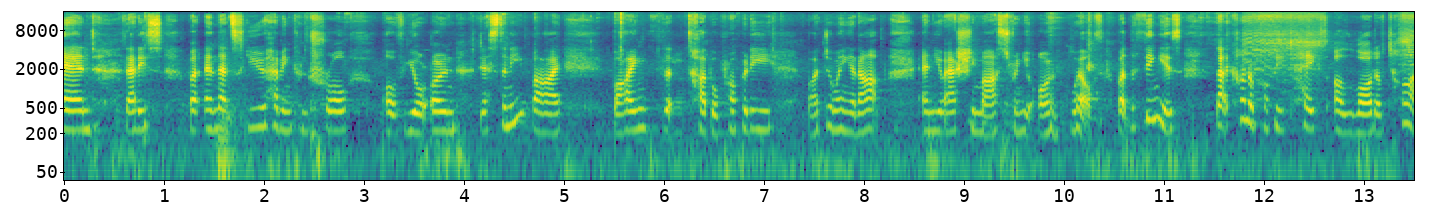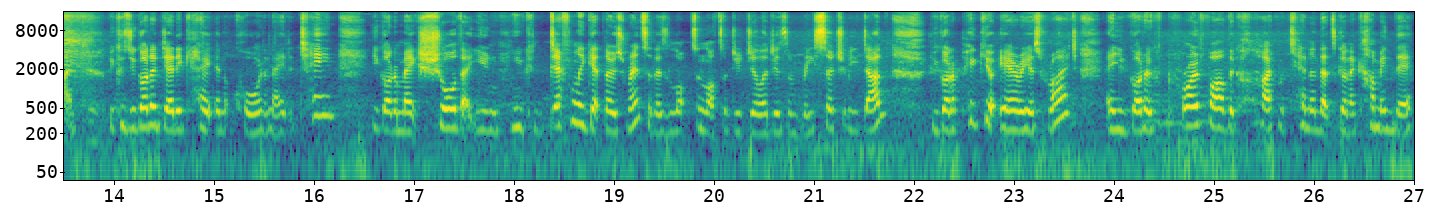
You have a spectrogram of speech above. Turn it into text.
and that is, but and that's you having control of your own destiny by buying the type of property by doing it up and you're actually mastering your own wealth. But the thing is, that kind of property takes a lot of time because you've got to dedicate and coordinate a team. You've got to make sure that you you can definitely get those rents. So there's lots and lots of due diligence and research to be done. You've got to pick your areas right and you've got to profile the type of tenant that's going to come in there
